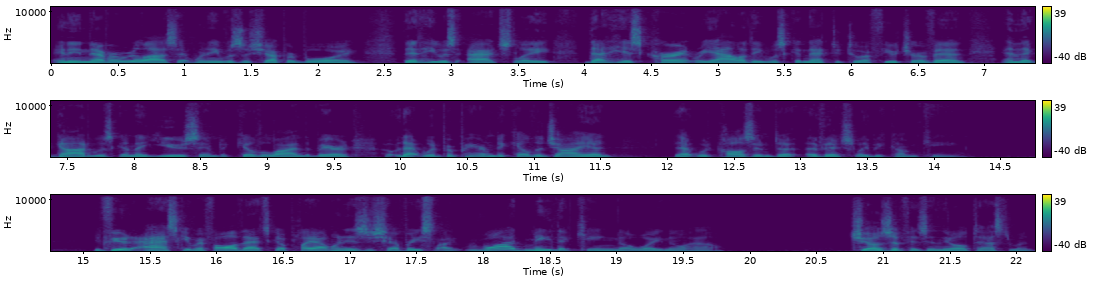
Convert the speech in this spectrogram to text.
and he never realized that when he was a shepherd boy, that he was actually, that his current reality was connected to a future event, and that God was going to use him to kill the lion, the bear, that would prepare him to kill the giant, that would cause him to eventually become king. If you'd ask him if all that's going to play out when he's a shepherd, he's like, What? Me, the king? No way, no how. Joseph is in the Old Testament.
